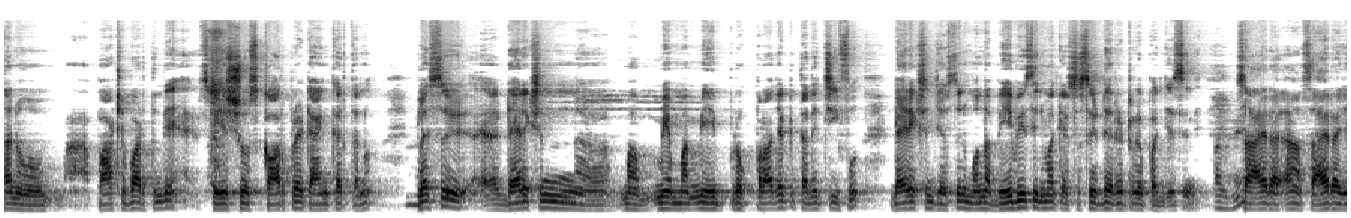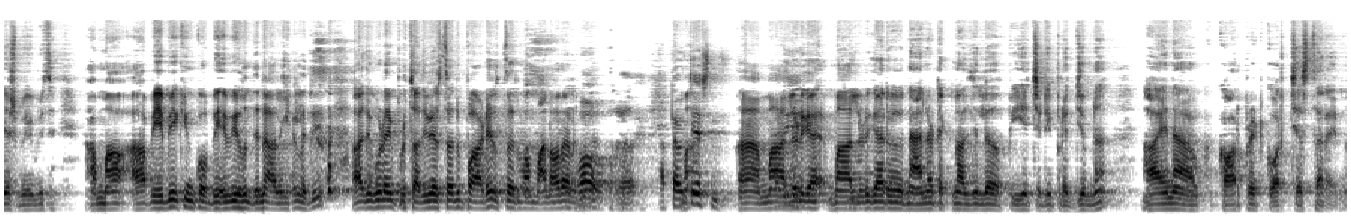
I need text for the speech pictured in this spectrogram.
తను పాటలు పాడుతుంది స్టేజ్ షోస్ కార్పొరేట్ యాంకర్ తను. ప్లస్ డైరెక్షన్ మా మేము మమ్మీ ఇప్పుడు ప్రాజెక్ట్ తనే చీఫ్ డైరెక్షన్ చేస్తుంది. మొన్న బేబీ సినిమాకి అసోసియేట్ డైరెక్టర్గా పనిచేసింది? సాయి సాయి రాజేష్ బేబీ మా ఆ బేబీకి ఇంకో బేబీ ఉంది నాలుగేళ్ళది. అది కూడా ఇప్పుడు చదివేస్తాను పాడేస్తాను మా మనవరాలు మా అల్లుడు గారు మా అల్లుడు గారు నానో టెక్నాలజీలో పిహెచ్డి ప్రద్యుమ్న. ఆయన ఒక కార్పొరేట్ వర్క్ చేస్తారు ఆయన.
